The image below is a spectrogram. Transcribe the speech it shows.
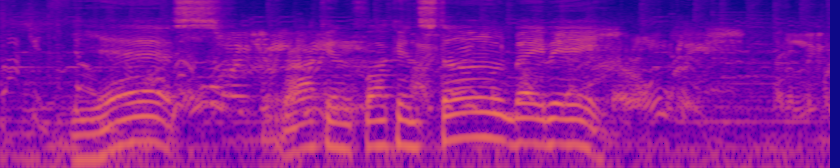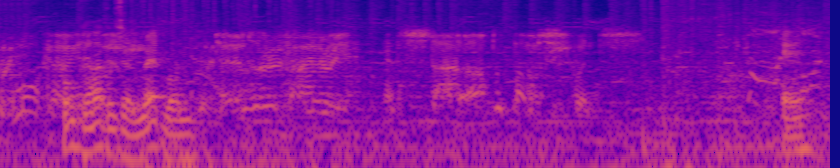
Rockin' stone. Yes. Rockin' fucking stone, baby. Are all in place, and the liquid Oh god, there's a red one. return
